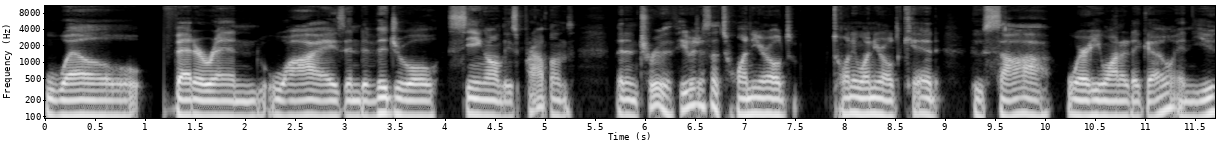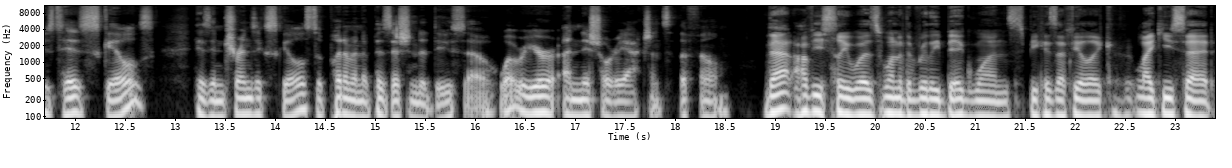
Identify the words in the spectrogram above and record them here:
well veteran, wise individual seeing all these problems. But in truth, he was just a 20 year old, 21 year old kid who saw where he wanted to go and used his skills, his intrinsic skills, to put him in a position to do so. What were your initial reactions to the film? That obviously was one of the really big ones because I feel like, like you said,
